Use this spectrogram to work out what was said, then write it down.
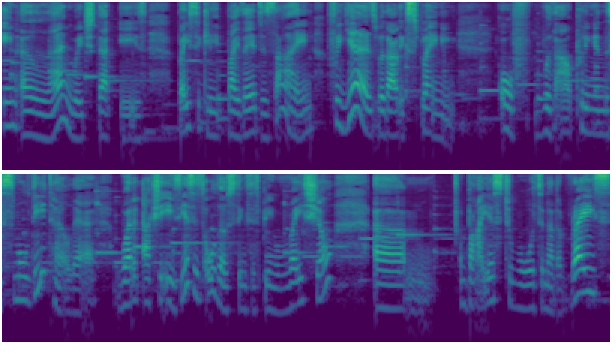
in a language that is basically by their design for years without explaining off without putting in the small detail there what it actually is. Yes it's all those things. It's being racial um, bias towards another race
